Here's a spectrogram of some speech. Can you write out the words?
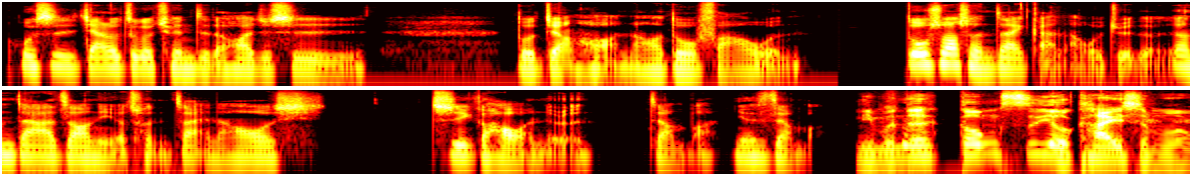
或是加入这个圈子的话，就是多讲话，然后多发文，多刷存在感啊，我觉得让大家知道你的存在，然后是一个好玩的人，这样吧，应该是这样吧？你们的公司有开什么？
